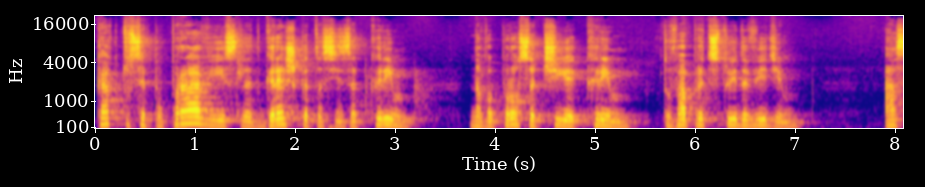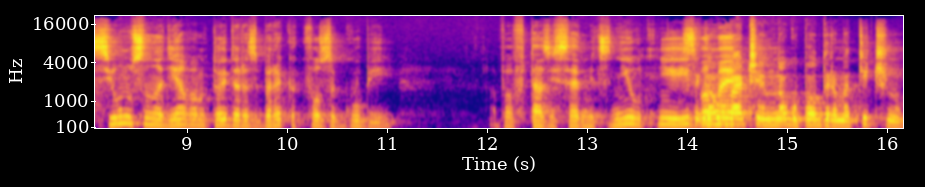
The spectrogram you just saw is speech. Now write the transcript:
както се поправи след грешката си за Крим, на въпроса чи е Крим, това предстои да видим. Аз силно се надявам той да разбере какво загуби в тази седмица. Ние от ние идваме... Сега обаче е много по-драматично.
